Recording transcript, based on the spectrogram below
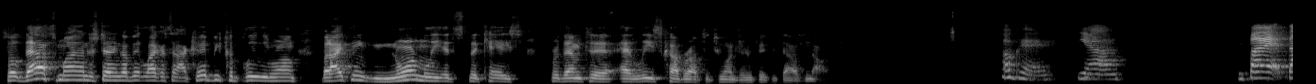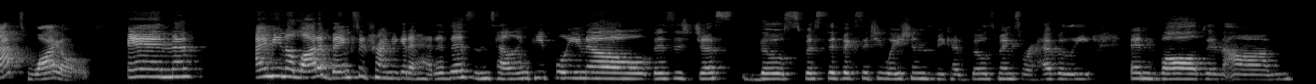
So that's my understanding of it. Like I said, I could be completely wrong, but I think normally it's the case for them to at least cover up to $250,000. Okay, yeah, but that's wild. And I mean, a lot of banks are trying to get ahead of this and telling people, you know, this is just those specific situations because those banks were heavily involved in um,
